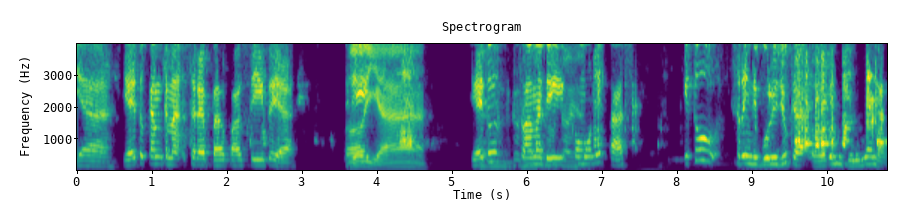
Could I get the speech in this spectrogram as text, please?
Ya, dia itu kan kena cerebral palsy itu ya. Jadi Oh iya. dia itu selama di komunitas itu sering dibully juga, walaupun dibulinya nggak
